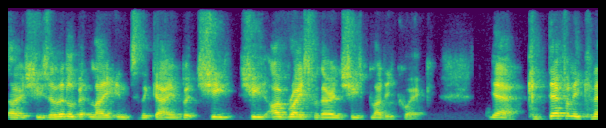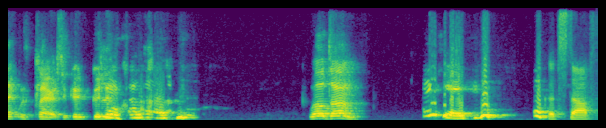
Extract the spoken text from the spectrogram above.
So she's a little bit late into the game, but she she I've raced with her and she's bloody quick. Yeah, can definitely connect with Claire. It's a good good little. I will. Well done. Thank you. Good stuff.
